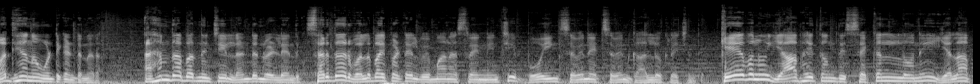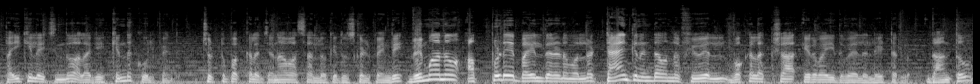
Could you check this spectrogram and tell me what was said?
మధ్యాహ్నం ఒంటి గంటన్నర. అహ్మదాబాద్ నుంచి లండన్ వెళ్ళేందుకు సర్దార్ వల్లభాయ్ పటేల్ విమానాశ్రయం నుంచి బోయింగ్ సెవెన్ ఎయిట్ సెవెన్ గాల్లోకి లేచింది. కేవలం యాభై తొమ్మిది సెకండ్లోనే ఎలా పైకి లేచిందో అలాగే కింద కూలిపోయింది. చుట్టుపక్కల జనావాసాల్లోకి దూసుకెళ్ళిపోయింది విమానం అప్పుడే బయలుదేరడం వల్ల ట్యాంక్ నిండా ఉన్న ఫ్యూయల్ ఒక లక్ష ఇరవై ఐదు వేల లీటర్లు. దాంతో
